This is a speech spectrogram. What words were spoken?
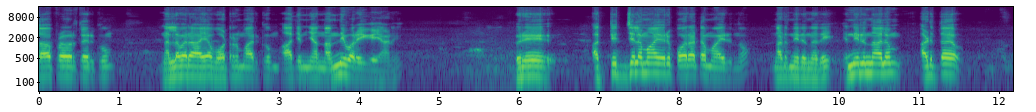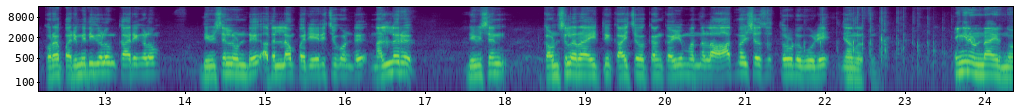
സഹപ്രവർത്തകർക്കും നല്ലവരായ വോട്ടർമാർക്കും ആദ്യം ഞാൻ നന്ദി പറയുകയാണ്. ഒരു അത്യുജ്വലമായ ഒരു പോരാട്ടമായിരുന്നു നടന്നിരുന്നത്. എന്നിരുന്നാലും അടുത്ത കുറേ പരിമിതികളും കാര്യങ്ങളും ഡിവിഷനിലുണ്ട്. അതെല്ലാം പരിഹരിച്ചുകൊണ്ട് നല്ലൊരു ഡിവിഷൻ കൗൺസിലറായിട്ട് കാഴ്ചവെക്കാൻ കഴിയുമെന്നുള്ള ആത്മവിശ്വാസത്തോടു കൂടി ഞാൻ നിർത്തുന്നു. എങ്ങനെ ഉണ്ടായിരുന്നു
